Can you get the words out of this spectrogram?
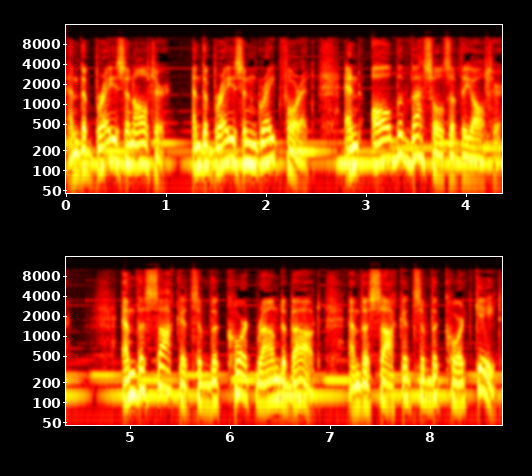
and the brazen altar, and the brazen grate for it, and all the vessels of the altar, and the sockets of the court round about, and the sockets of the court gate,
